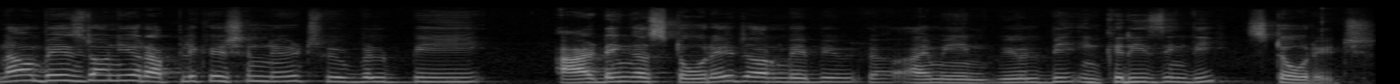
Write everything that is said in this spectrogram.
Now based on your application needs, we will be adding a storage or maybe, uh, I mean, we will be increasing the storage.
